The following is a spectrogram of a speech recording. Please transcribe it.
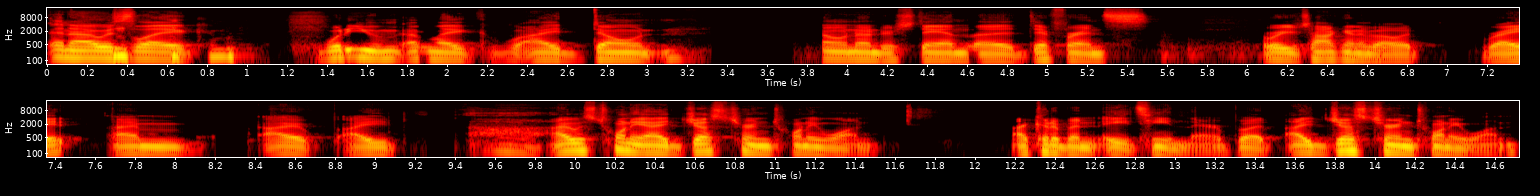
And I was like, "What do you?" I'm like, "I don't, don't understand the difference. What are you're talking about, right? I'm, I, I, ah, I was 20. I just turned 21. I could have been 18 there, but I just turned 21.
